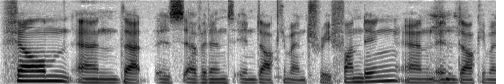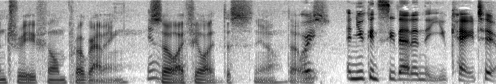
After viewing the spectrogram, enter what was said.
film, and that is evident in documentary funding and in documentary film programming. Yeah. So I feel like this, you know, that Or- was And you can see that in the UK too,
